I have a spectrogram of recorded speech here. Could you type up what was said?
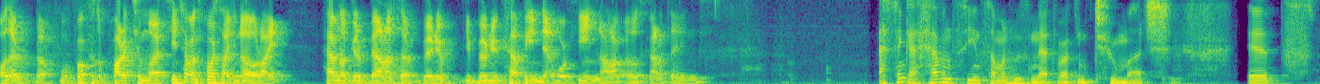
or they're, they're focused on the product too much. Can you talk about the points like you know like having a good balance of building your, building your company, networking, all those kind of things? I think I haven't seen someone who's networking too much. It's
